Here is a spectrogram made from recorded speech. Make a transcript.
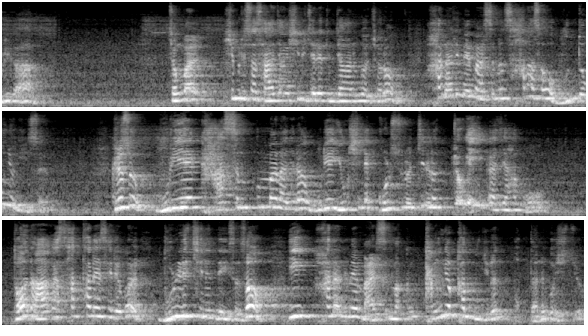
우리가 정말 히브리서 4장 12절에 등장하는 것처럼 하나님의 말씀은 살아서 운동력이 있어요. 그래서 우리의 가슴뿐만 아니라 우리의 육신의 골수를 찔러 쪼개기까지 하고 더 나아가 사탄의 세력을 물리치는 데 있어서 이 하나님의 말씀만큼 강력한 무기는 없다는 것이죠.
